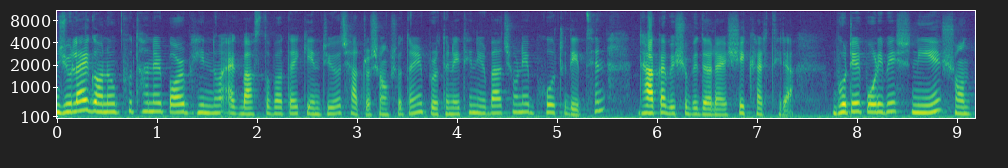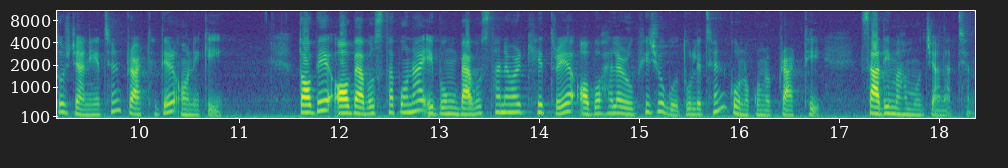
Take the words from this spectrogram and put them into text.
জুলাই গণঅভ্যুত্থানের পর ভিন্ন এক বাস্তবতায় কেন্দ্রীয় ছাত্র সংশোধনের প্রতিনিধি নির্বাচনে ভোট দিচ্ছেন ঢাকা বিশ্ববিদ্যালয়ের শিক্ষার্থীরা। ভোটের পরিবেশ নিয়ে সন্তোষ জানিয়েছেন প্রার্থীদের অনেকেই। তবে অব্যবস্থাপনা এবং ব্যবস্থা নেওয়ার ক্ষেত্রে অবহেলার অভিযোগও তুলেছেন কোনো কোনো প্রার্থী সাদি মাহমুদ জানাচ্ছেন।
